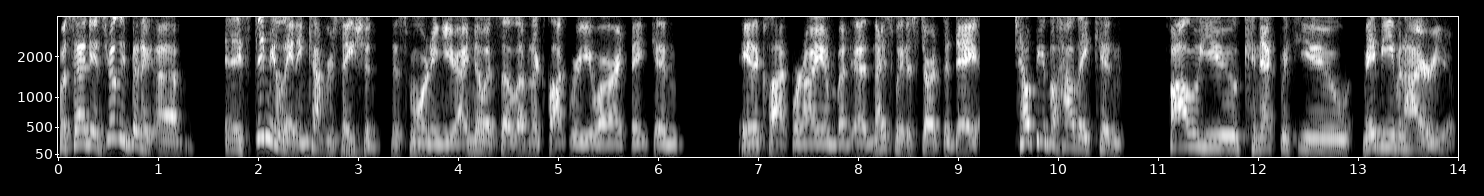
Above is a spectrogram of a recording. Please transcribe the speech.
Well, Sandy, it's really been a, uh, a stimulating conversation this morning here. I know it's 11 o'clock where you are, I think, and 8 o'clock where I am, but a nice way to start the day. Tell people how they can follow you, connect with you, maybe even hire you?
